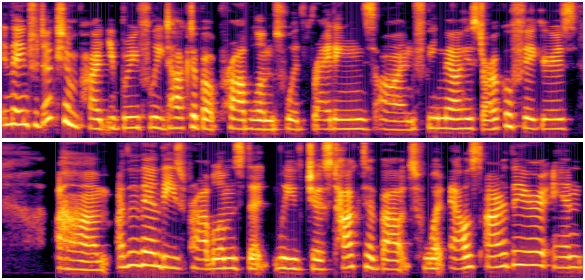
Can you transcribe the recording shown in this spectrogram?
in the introduction part, you briefly talked about problems with writings on female historical figures um, other than these problems that we've just talked about, what else are there? And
